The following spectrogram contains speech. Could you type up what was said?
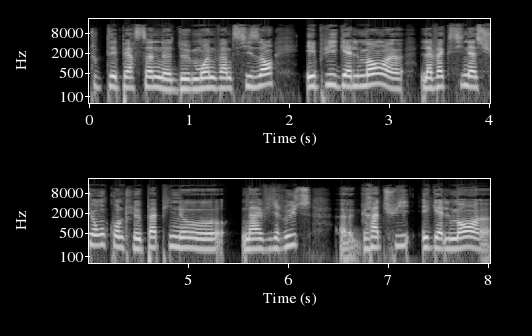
toutes les personnes de moins de 26 ans, et puis également la vaccination contre le papillomavirus gratuit également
